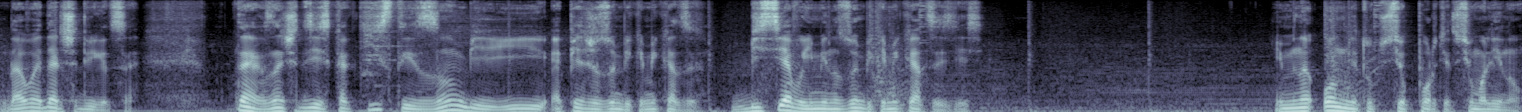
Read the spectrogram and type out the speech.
Давай дальше двигаться. Так, значит здесь когтистые зомби И опять же зомби-камикадзе. Бесявый именно зомби-камикадзе здесь. Именно он мне тут все портит, всю малину.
